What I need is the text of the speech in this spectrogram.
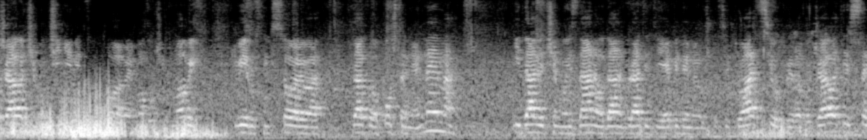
uvažavat ćemo činjenicu pojave mogućih novih virusnih sojeva, dakle opuštanja nema i dalje ćemo iz dana u dan pratiti epidemiološku situaciju, prilagođavati se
